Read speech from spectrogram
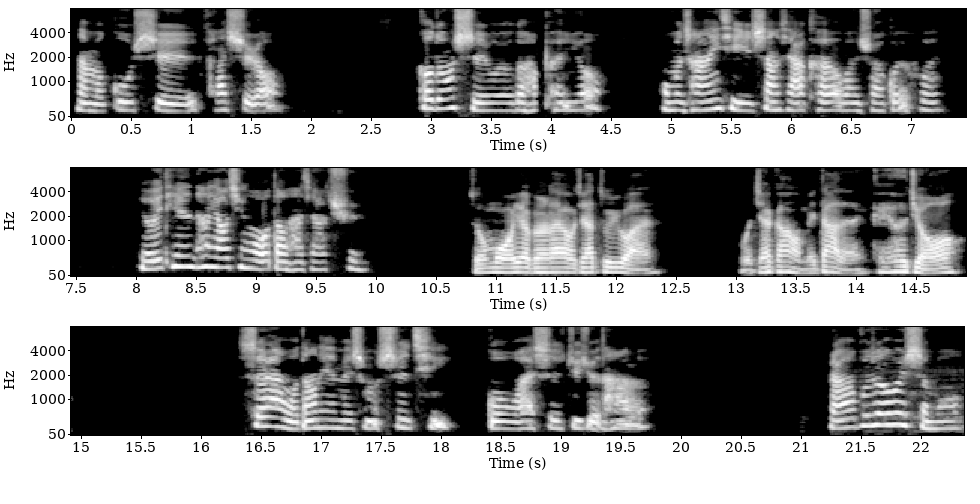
那么故事开始喽。高中时，我有个好朋友，我们常一起上下课玩耍鬼混。有一天，他邀请我到他家去。周末要不要来我家住一晚？我家刚好没大人，可以喝酒哦。虽然我当天没什么事情，不过我还是拒绝他了。然而，不知道为什么，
